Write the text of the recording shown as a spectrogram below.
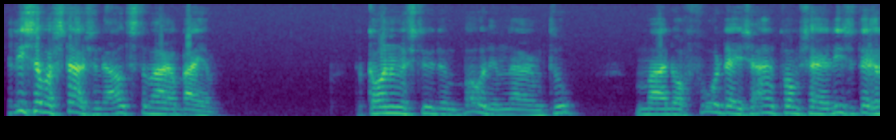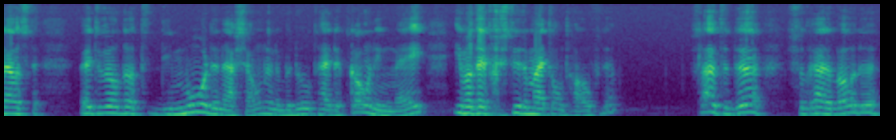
Elisa was thuis en de oudsten waren bij hem. De koningen stuurden een bodem naar hem toe. Maar nog voor deze aankwam, zei Elisa tegen de oudste: Weet u wel dat die moordenaarszoon, en dan bedoelt hij de koning mee, iemand heeft gestuurd om mij te onthoofden? Sluit de deur zodra de bode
